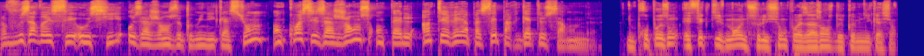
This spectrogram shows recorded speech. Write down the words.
Vous vous adressez aussi aux agences de communication. En quoi ces agences ont-elles intérêt à passer par Get Sound? Nous proposons effectivement une solution pour les agences de communication.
